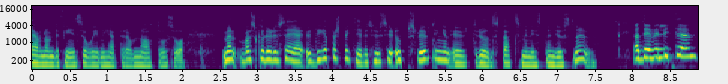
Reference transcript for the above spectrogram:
även om det finns oenigheter om Nato och så. Men vad skulle du säga ur det perspektivet? Hur ser uppslutningen ut runt statsministern just nu? Ja, det är väl lite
